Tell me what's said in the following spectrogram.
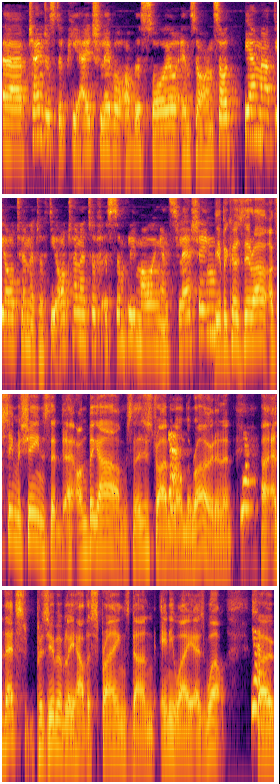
uh, changes the pH level of the soil and so on. So they are not the alternative. The alternative is simply mowing and slashing. Yeah, because there are. I've seen machines that uh, on big arms they just drive Yeah. along the road, and it, Yeah. uh, that's presumably how the spraying's done anyway as well. Yeah. So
